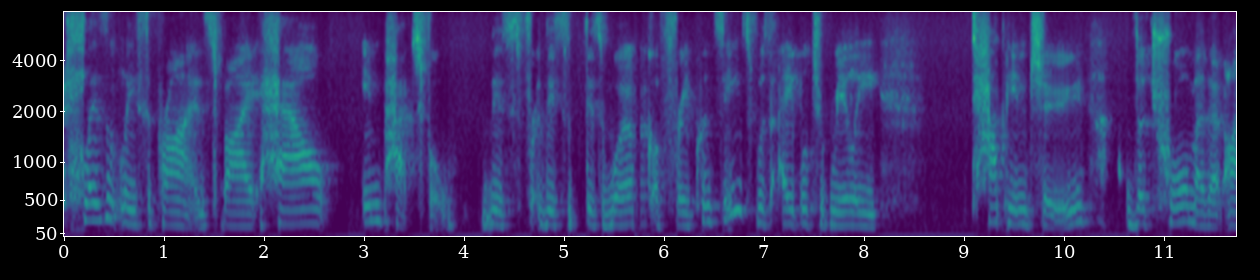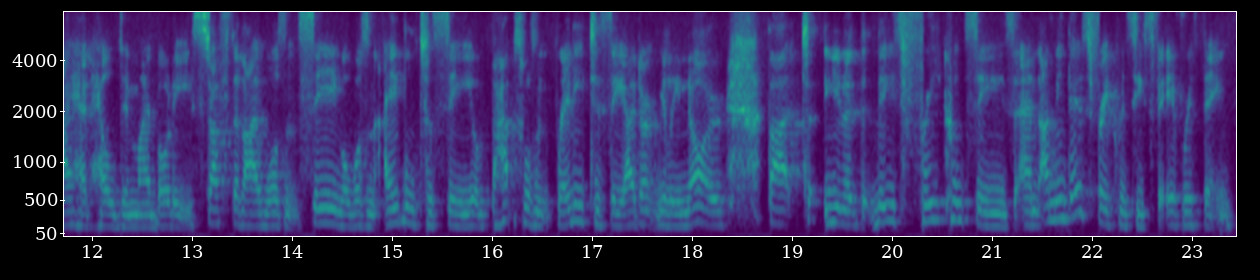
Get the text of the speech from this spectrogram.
pleasantly surprised by how impactful this this this work of frequencies was able to really tap into the trauma that I had held in my body, stuff that I wasn't seeing or wasn't able to see, or perhaps wasn't ready to see. I don't really know. But, you know, th- these frequencies, and I mean, there's frequencies for everything.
